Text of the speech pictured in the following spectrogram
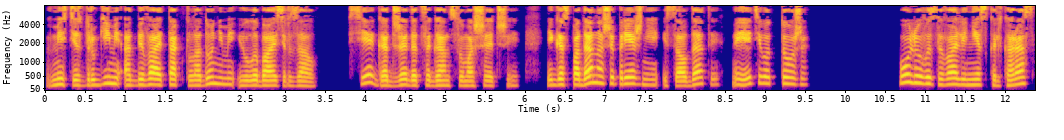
вместе с другими отбивая такт ладонями и улыбаясь в зал. Все гаджеда цыган сумасшедшие, и господа наши прежние, и солдаты, и эти вот тоже. Олю вызывали несколько раз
